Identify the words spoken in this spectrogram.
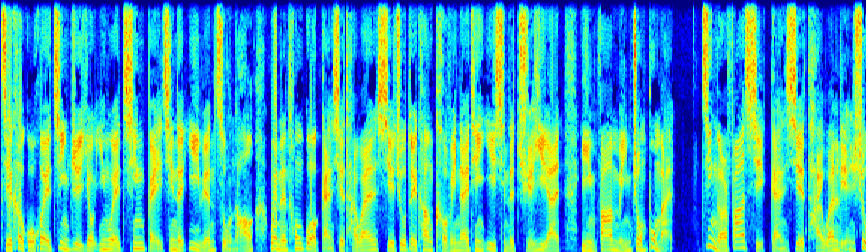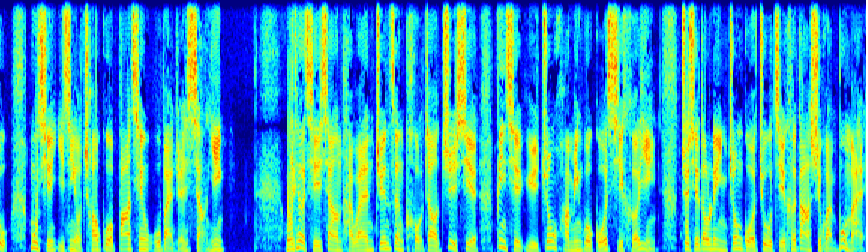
捷克国会近日又因为亲北京的议员阻挠，未能通过感谢台湾协助对抗 COVID-19 疫情的决议案，引发民众不满，进而发起感谢台湾联署。目前已经有超过八千五百人响应。维特奇向台湾捐赠口罩致谢，并且与中华民国国旗合影，这些都令中国驻捷克大使馆不满，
